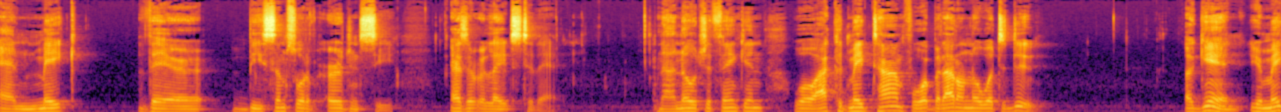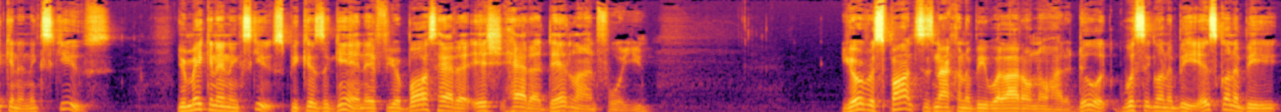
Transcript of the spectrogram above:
and make there be some sort of urgency as it relates to that. Now, I know what you're thinking. Well, I could make time for it, but I don't know what to do. Again, you're making an excuse. You're making an excuse because again, if your boss had a ish had a deadline for you, your response is not going to be, "Well, I don't know how to do it." What's it going to be? It's going to be,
